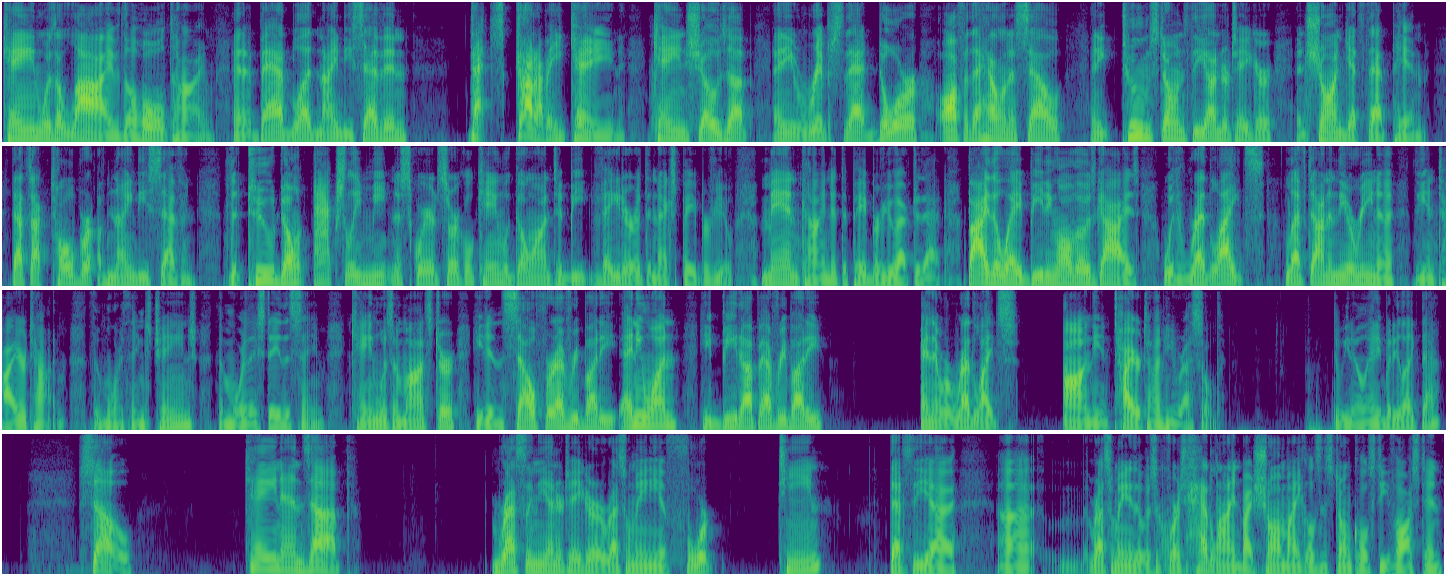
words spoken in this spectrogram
Kane was alive the whole time. And at Bad Blood 97, that's gotta be Kane. Kane shows up and he rips that door off of the Hell in a Cell and he tombstones The Undertaker, and Shawn gets that pin. That's October of 97. The two don't actually meet in a squared circle. Kane would go on to beat Vader at the next pay per view, Mankind at the pay per view after that. By the way, beating all those guys with red lights left on in the arena the entire time. The more things change, the more they stay the same. Kane was a monster. He didn't sell for everybody, anyone. He beat up everybody. And there were red lights on the entire time he wrestled. Do we know anybody like that? So, Kane ends up wrestling The Undertaker at WrestleMania 14. That's the uh, uh, WrestleMania that was, of course, headlined by Shawn Michaels and Stone Cold Steve Austin.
